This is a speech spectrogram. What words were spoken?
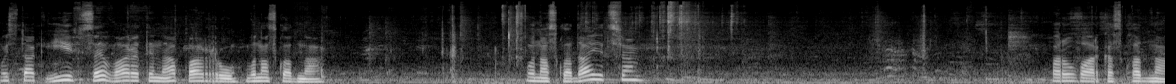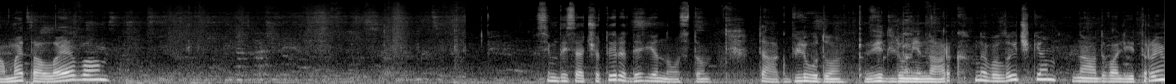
ось так, і все варити на пару. Вона складна. Вона складається. Пароварка складна, металева. 74,90. Так, блюдо від Luminark невеличке на 2 літри.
